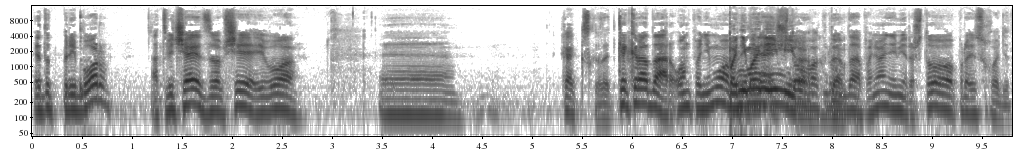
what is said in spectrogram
этот прибор отвечает за вообще его, э, как сказать, как радар. Он по нему понимание мира, что вокруг, да. да, понимание мира, что происходит.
